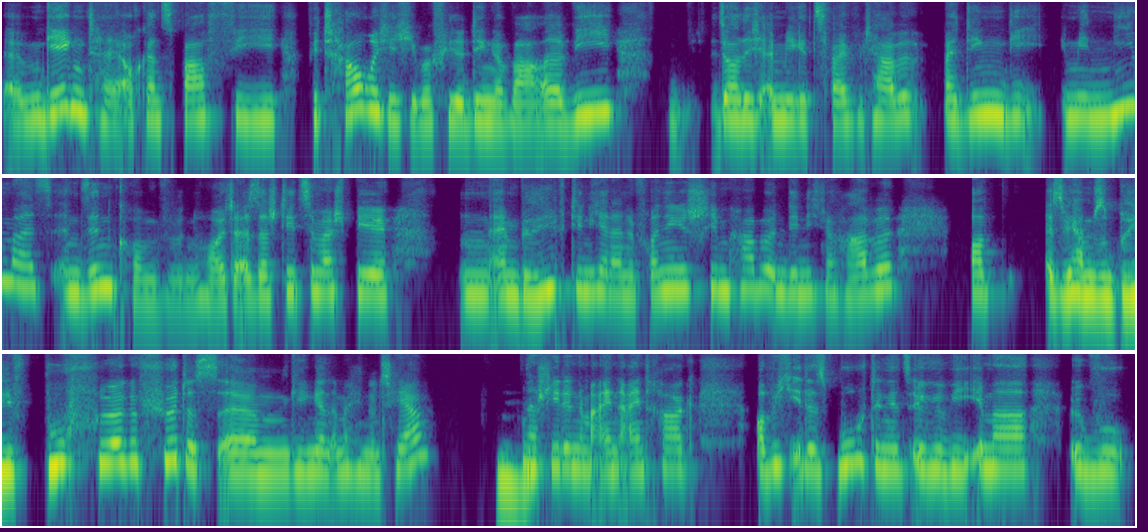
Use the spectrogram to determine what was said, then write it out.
im Gegenteil auch ganz baff, wie, wie traurig ich über viele Dinge war oder wie doll ich an mir gezweifelt habe bei Dingen, die mir niemals in Sinn kommen würden heute. Also da steht zum Beispiel hm, ein Brief, den ich an eine Freundin geschrieben habe und den ich noch habe, ob, also wir haben so ein Briefbuch früher geführt, das ähm, ging dann immer hin und her. Mhm. Da steht in einem einen Eintrag, ob ich ihr das Buch denn jetzt irgendwie immer irgendwo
